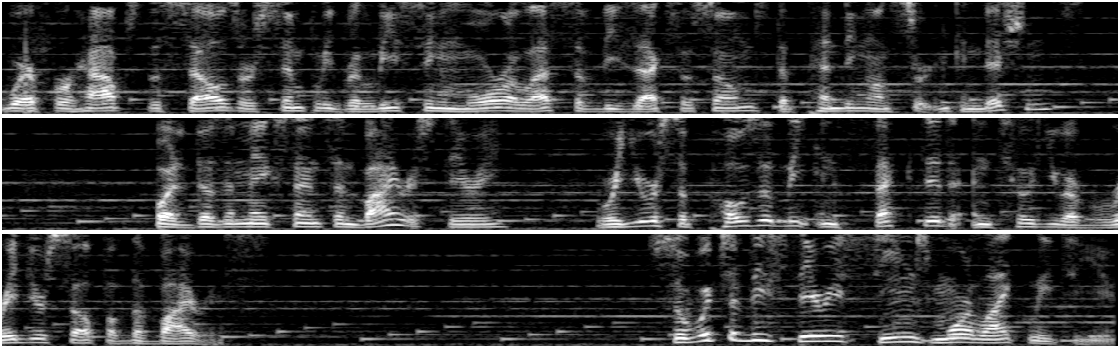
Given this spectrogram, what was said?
where perhaps the cells are simply releasing more or less of these exosomes depending on certain conditions. But it doesn't make sense in virus theory, where you are supposedly infected until you have rid yourself of the virus. So which of these theories seems more likely to you?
